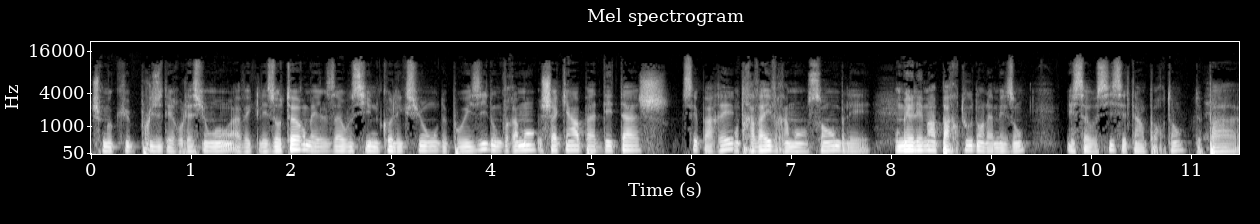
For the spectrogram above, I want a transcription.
Je m'occupe plus des relations avec les auteurs, mais Elsa a aussi une collection de poésie. Donc vraiment, chacun n'a pas des tâches séparées. On travaille vraiment ensemble et on met les mains partout dans la maison Et ça aussi, c'était important de pas euh,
